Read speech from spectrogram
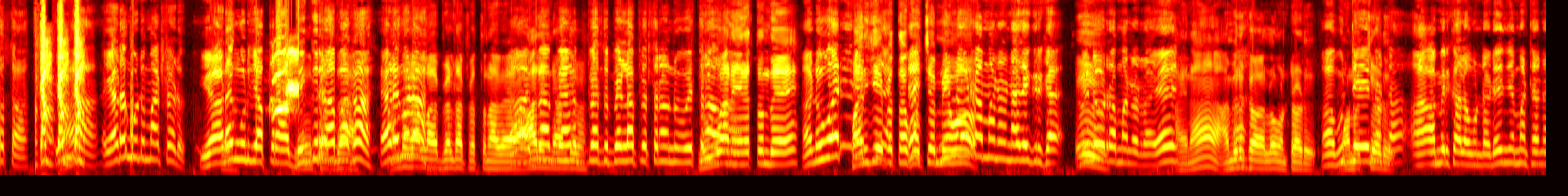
వస్తా ఎడంగుడి మాట్లాడు. ఎడంగుడి చెప్పరా? దగ్గర రా బాగా ఎడంగుడు బిల్డప్ ఇస్తున్నావే పెద్ద- పెద్ద నువ్వు ఇస్తున్నావా? నువ్వా పని వచ్చాం మేము. రమ్మన్నా నా దగ్గరికి. రమ్మన్నారా? అమెరికాలో ఉంటాడు. అమెరికాలో ఉన్నాడు. ఏం చేయమంటాను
